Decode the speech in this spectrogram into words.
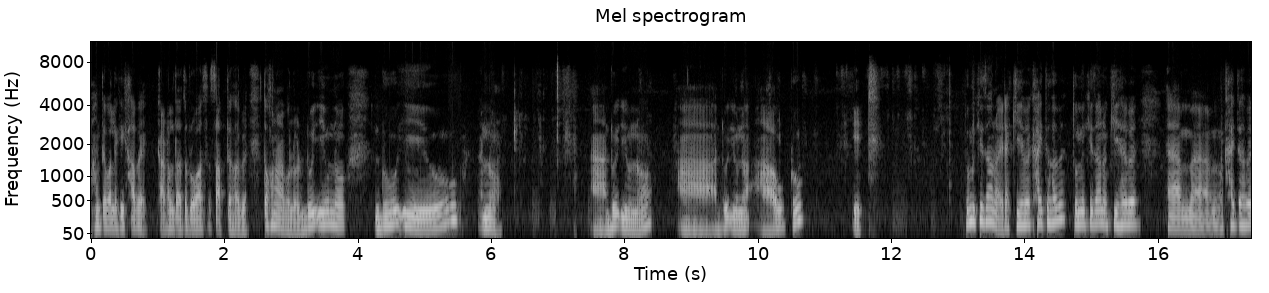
ভাঙতে পারলে কি খাবে? কাঁঠালটা তো রোয়া চাপতে হবে। তখন আমরা বলব do you know do you know do you know do you know how to eat তুমি কি জানো এটা কীভাবে খাইতে হবে? তুমি কি জানো কীভাবে খাইতে হবে,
